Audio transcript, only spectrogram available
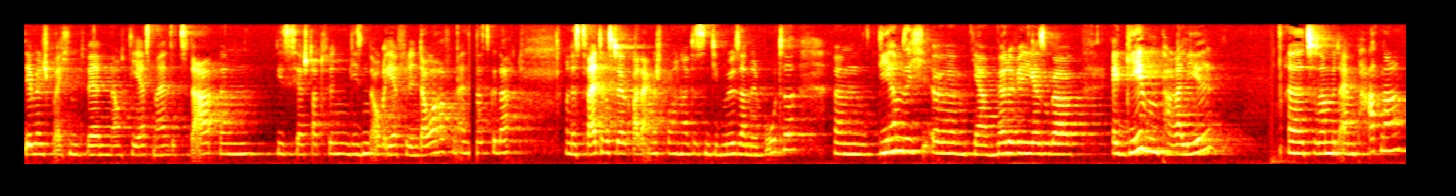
Dementsprechend werden auch die ersten Einsätze da ähm, dieses Jahr stattfinden. Die sind auch eher für den dauerhaften Einsatz gedacht. Und das Zweite, was du ja gerade angesprochen hattest, sind die Müllsammelboote. Ähm, die haben sich äh, ja, mehr oder weniger sogar ergeben parallel, äh, zusammen mit einem Partner.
